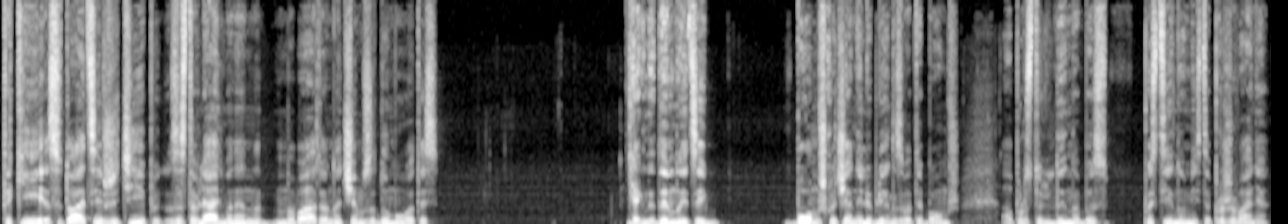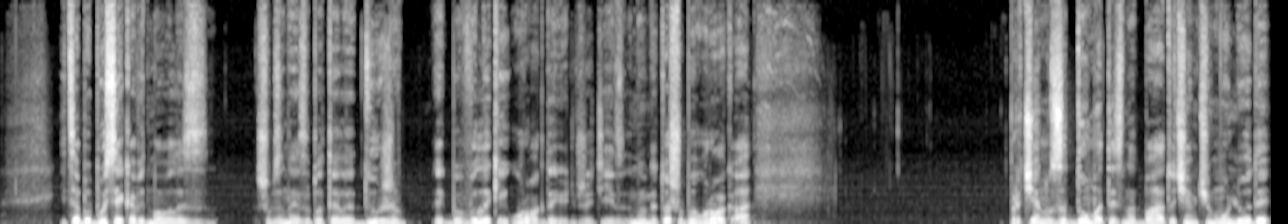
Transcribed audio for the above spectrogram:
такі ситуації в житті заставляють мене набагато над чим задумуватись. Як не дивно, і цей бомж, хоча я не люблю їх називати бомж, а просто людина без постійного місця проживання. І ця бабуся, яка відмовилась, щоб за неї заплатили, дуже якби, великий урок дають в житті. Ну, не то, щоб урок, а причину задуматись над багато чим. Чому люди,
